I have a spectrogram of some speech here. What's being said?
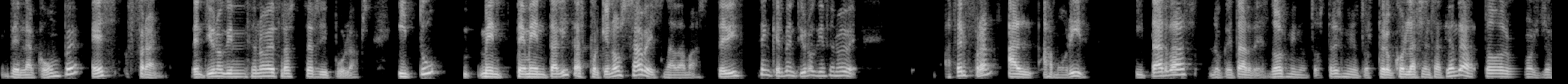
de la compe es Fran, 21-15-9 thrusters y pull-ups. Y tú te mentalizas porque no sabes nada más. Te dicen que es 21, 15, 9. Hacer Fran al, a morir. Y tardas lo que tardes, dos minutos, tres minutos, pero con la sensación de todos hemos hecho,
